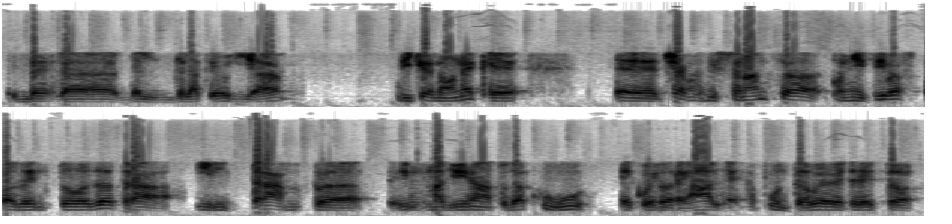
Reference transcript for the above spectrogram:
del- del- della teoria, di che non è che eh, c'è una dissonanza cognitiva spaventosa tra il Trump eh, immaginato da Q e quello reale. Appunto, voi avete detto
